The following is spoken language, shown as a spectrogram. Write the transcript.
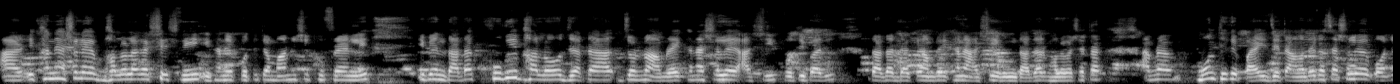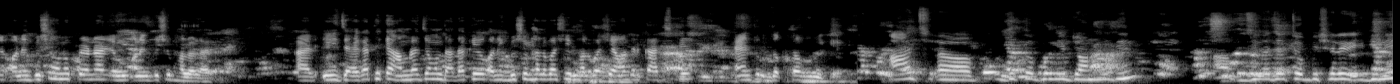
আর এখানে আসলে ভালো লাগার শেষ নেই। এখানে প্রতিটা মানুষই খুব ফ্রেন্ডলি ইভেন দাদা খুবই ভালো যেটার জন্য আমরা এখানে আসলে আসি প্রতিবারই। দাদার ডাকে আমরা এখানে আসি এবং দাদার ভালোবাসাটা আমরা মন থেকে পাই, যেটা আমাদের কাছে আসলে অনেক- বেশি অনুপ্রেরণার এবং অনেক বেশি ভালো লাগে। আর এই জায়গা থেকে আমরা যেমন দাদাকে অনেক বেশি ভালোবাসি ভালোবাসি আমাদের কাজকে অ্যান্ড উদ্যোক্তা ভূমিকে। আজ উদ্যোক্তা ভূমির জন্মদিন। দুই হাজার চব্বিশ সালের এই দিনে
